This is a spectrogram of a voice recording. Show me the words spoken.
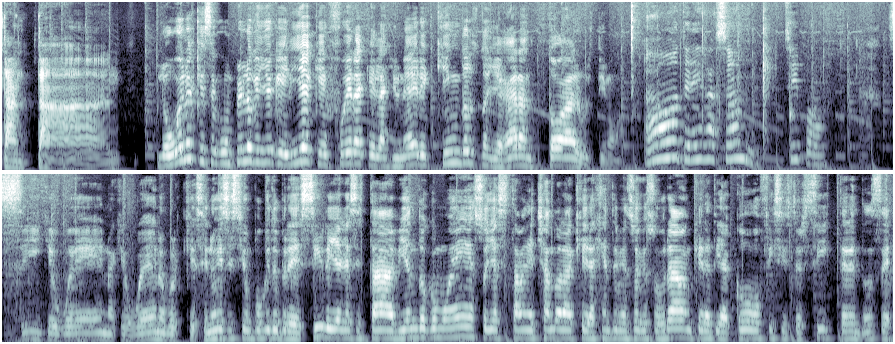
Tan tan. Lo bueno es que se cumplió lo que yo quería, que fuera que las United Kingdoms no llegaran todas al último. Oh, tenéis razón. Sí, po. Sí, qué bueno, qué bueno, porque si no hubiese sido un poquito predecible, ya que se estaba viendo como eso, ya se estaban echando a las que la gente pensó que sobraban, que era tía Coffee, Sister Sister, entonces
